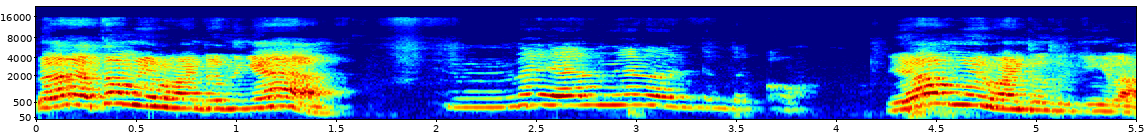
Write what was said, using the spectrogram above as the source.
வேற எத்தனை முயல் வாங்கிட்டு வந்தீங்க? ஏழு முயல் வாங்கிட்டு வந்திருக்கோம். ஏழு முயல் வாங்கிட்டு வந்திருக்கீங்களா?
